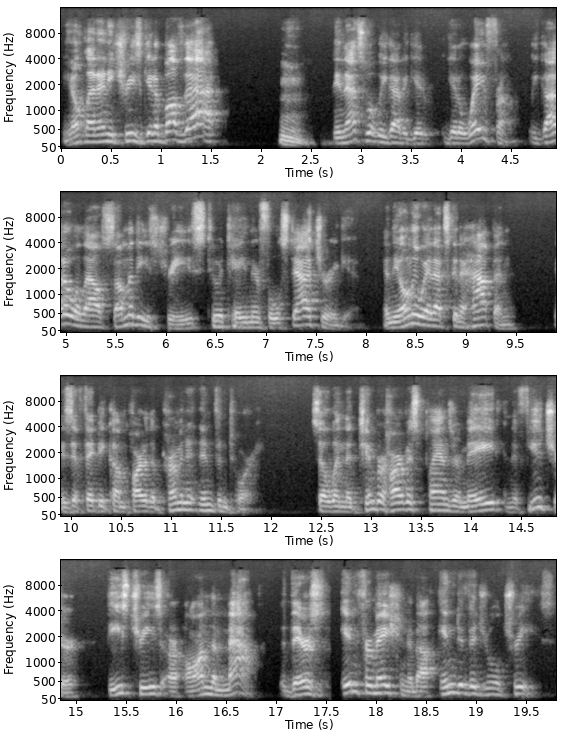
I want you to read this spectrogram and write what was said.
You don't let any trees get above that. Mm. And that's what we got to get get away from. We got to allow some of these trees to attain their full stature again. And the only way that's going to happen is if they become part of the permanent inventory. So when the timber harvest plans are made in the future, these trees are on the map. There's information about individual trees.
